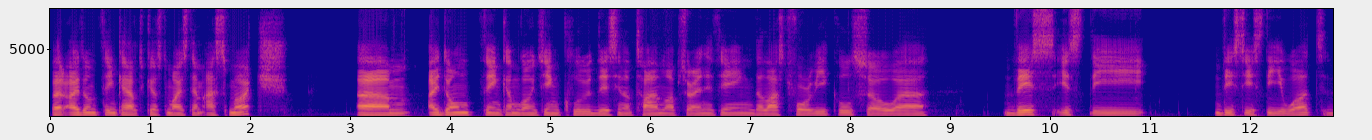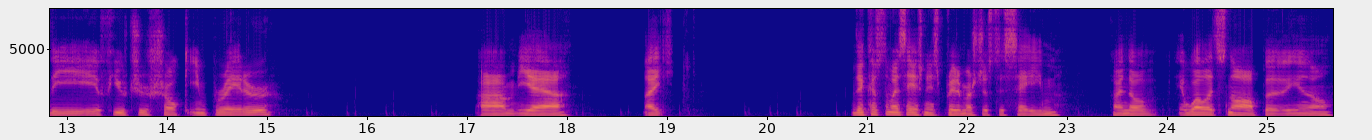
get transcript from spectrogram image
but I don't think I have to customize them as much. Um, I don't think I'm going to include this in a time lapse or anything, the last four vehicles, so uh, this is the this is the what? The Future Shock Imperator. Um, yeah. Like, the customization is pretty much just the same. Kind of. Well, it's not, but, you know.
